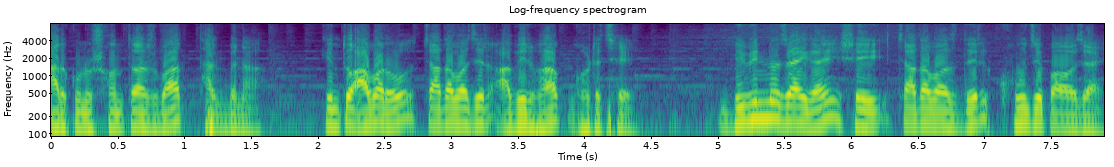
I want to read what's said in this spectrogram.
আর কোনো সন্ত্রাসবাদ থাকবে না, কিন্তু আবারও চাঁদাবাজের আবির্ভাব ঘটেছে। বিভিন্ন জায়গায় সেই চাঁদাবাজদের খুঁজে পাওয়া যায়।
